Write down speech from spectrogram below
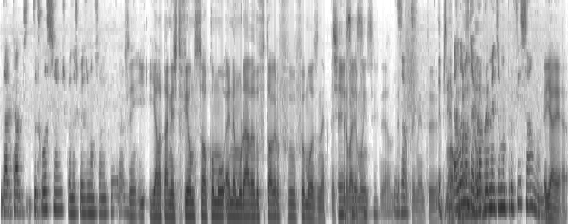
dar cabo de relações quando as coisas não são equilibradas. Sim, e, e ela está neste filme só como a namorada do fotógrafo famoso, né? que, sim, trabalha sim, muito. Sim, ela, não, ela não tem propriamente uma profissão, não é? Yeah, yeah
